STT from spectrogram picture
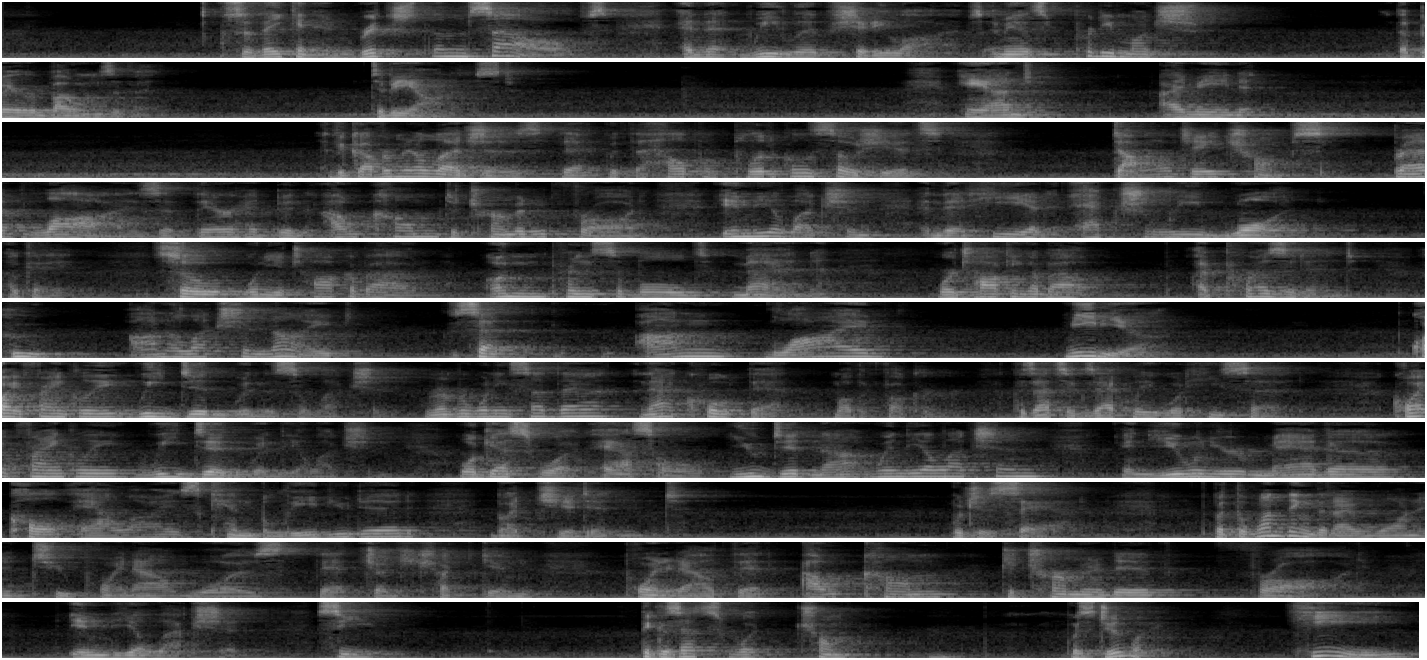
so they can enrich themselves and that we live shitty lives. I mean, it's pretty much the bare bones of it, to be honest. And I mean, the government alleges that with the help of political associates, Donald J. Trump spread lies that there had been outcome determinative fraud in the election and that he had actually won. Okay? So when you talk about unprincipled men. We're talking about a president who, on election night, said on live media, quite frankly, we did win this election. Remember when he said that? And that quote that motherfucker, because that's exactly what he said. Quite frankly, we did win the election. Well, guess what, asshole? You did not win the election, and you and your MAGA cult allies can believe you did, but you didn't, which is sad. But the one thing that I wanted to point out was that Judge Chutkan pointed out that outcome determinative fraud in the election. See, because that's what Trump was doing. He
